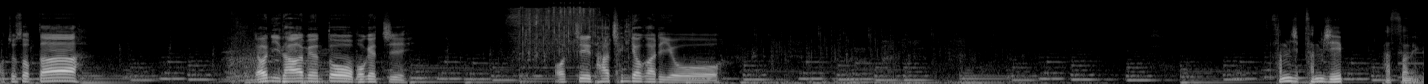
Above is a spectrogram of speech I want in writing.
어쩔 수 없다. 연이 닿으면 또 보겠지. 어찌 다 챙겨가리요. 삼십 삼십 봤어 내가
